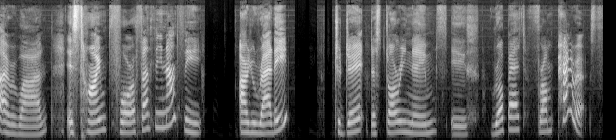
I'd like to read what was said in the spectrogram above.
Hello, everyone. It's time for Fancy Nancy. Are you ready? Today, the story name is Robert from Paris,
